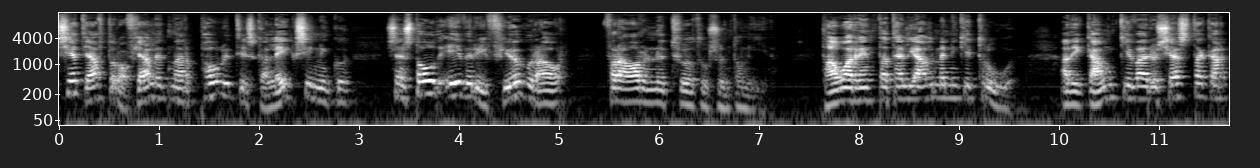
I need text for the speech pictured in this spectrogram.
setja aftur á fjallinnar pólitíska leiksýningu sem stóð yfir í fjögur ár frá árinu 2009. Þá var reynd að telja almenningi trúum að í gangi væru sérstakar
